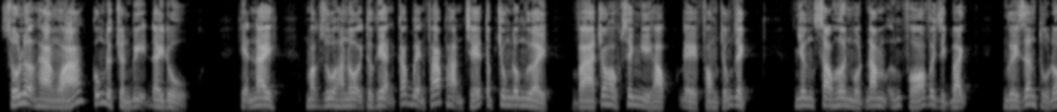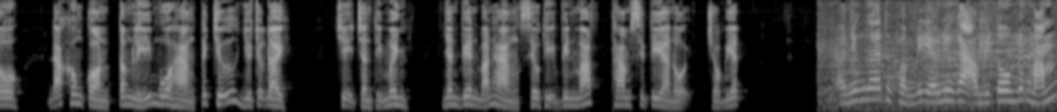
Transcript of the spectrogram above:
số lượng hàng hóa cũng được chuẩn bị đầy đủ. Hiện nay, mặc dù Hà Nội thực hiện các biện pháp hạn chế tập trung đông người và cho học sinh nghỉ học để phòng chống dịch, nhưng sau hơn một năm ứng phó với dịch bệnh, người dân thủ đô đã không còn tâm lý mua hàng tích trữ như trước đây. Chị Trần Thị Minh, nhân viên bán hàng siêu thị Vinmart tham City Hà Nội cho biết. À, những ờ, thực phẩm thiết yếu như gạo, mì tôm, nước mắm,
